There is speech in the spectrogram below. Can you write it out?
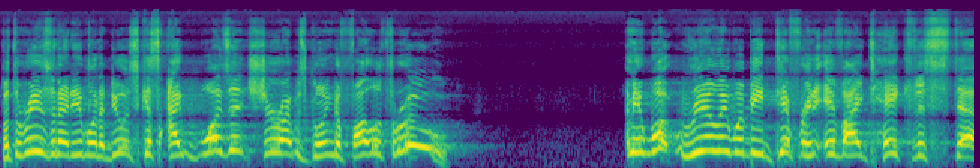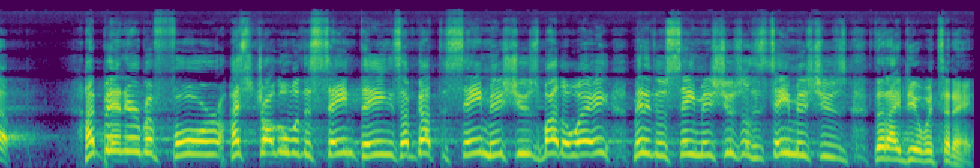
but the reason I didn't want to do it is because I wasn't sure I was going to follow through. I mean, what really would be different if I take this step? I've been here before. I struggle with the same things. I've got the same issues, by the way. Many of those same issues are the same issues that I deal with today.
